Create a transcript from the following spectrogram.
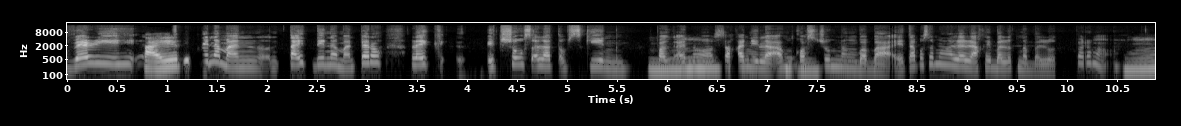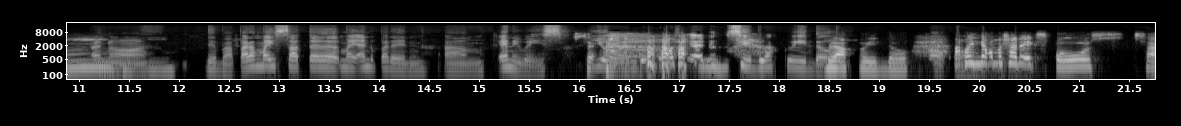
very Tight. fit din naman, tight din naman, pero like it shows a lot of skin pag ano Mm. sa kanila ang Mm-mm. costume ng babae tapos sa mga lalaki balot na balot. Parang Mm. ano, Mm-mm. 'Di ba? Parang may subtle, may ano pa rin. Um, anyways, Sa- yun. Gusto ko si, ano, si Black Widow. Black Widow. Oo. Ako hindi ako masyado exposed sa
